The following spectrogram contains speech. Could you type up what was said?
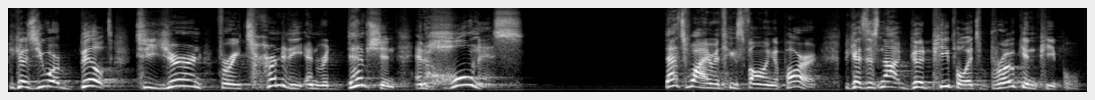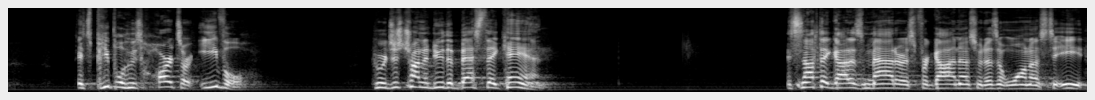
Because you are built to yearn for eternity and redemption and wholeness. That's why everything's falling apart, because it's not good people, it's broken people. It's people whose hearts are evil, who are just trying to do the best they can. It's not that God is mad or has forgotten us or doesn't want us to eat.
